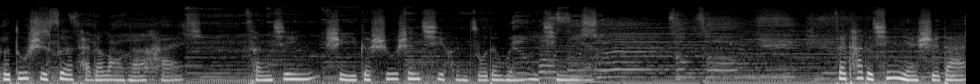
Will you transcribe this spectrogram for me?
和都市色彩的老男孩，曾经是一个书生气很足的文艺青年。在他的青年时代，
